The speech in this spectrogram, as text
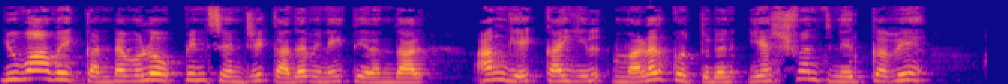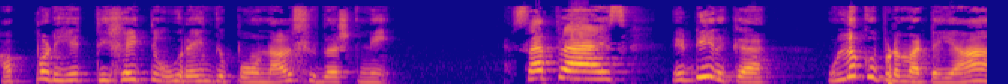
யுவாவை கண்டவளோ பின் சென்று கதவினை திறந்தாள். அங்கே கையில் மலர்கொத்துடன் யஷ்வந்த் நிற்கவே அப்படியே திகைத்து உறைந்து போனாள் சுதர்ஷினி. சர்ப்ரைஸ்! எப்படி இருக்க? உள்ள கூப்பிட மாட்டையா?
